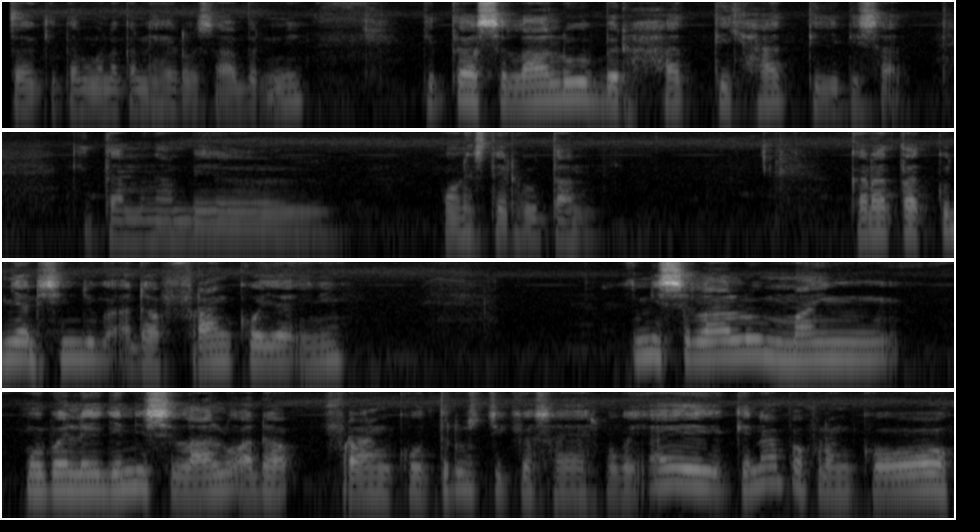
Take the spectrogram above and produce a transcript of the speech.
kita menggunakan hero saber ini kita selalu berhati-hati di saat kita mengambil monster hutan. Karena takutnya di sini juga ada Franco ya ini. Ini selalu main Mobile Legends ini selalu ada Franco terus jika saya sebagai eh kenapa Franco?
